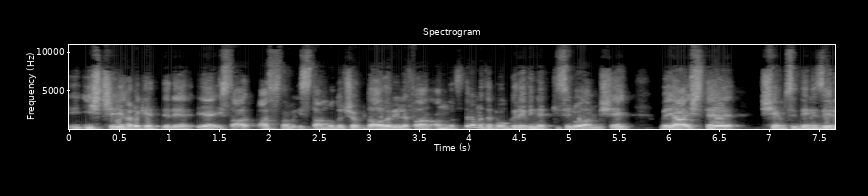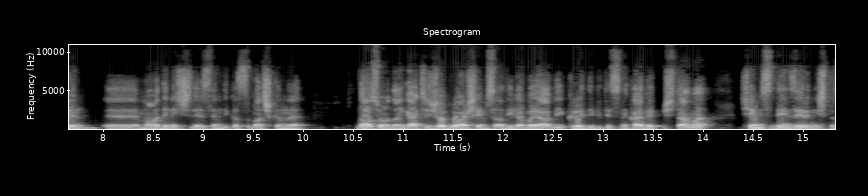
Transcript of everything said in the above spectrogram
işçi hareketleri işte aslında İstanbul'da çöp dağlarıyla falan anlatılır ama tabii o grevin etkisiyle olan bir şey. Veya işte Şemsi Denizer'in e, Maden İşçileri Sendikası Başkanı daha sonradan gerçi Jaguar Şemsi adıyla bayağı bir kredibilitesini kaybetmişti ama Şemsi Denizer'in işte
